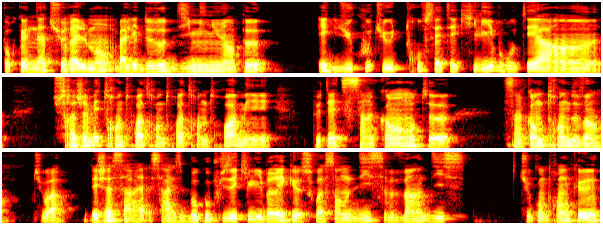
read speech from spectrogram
pour que naturellement, bah, les deux autres diminuent un peu et que du coup, tu trouves cet équilibre où tu es à un. Tu seras jamais 33, 33, 33, mais peut-être 50, 50, 30, 20. Tu vois, déjà, ça, ça reste beaucoup plus équilibré que 70, 20, 10. Tu comprends que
